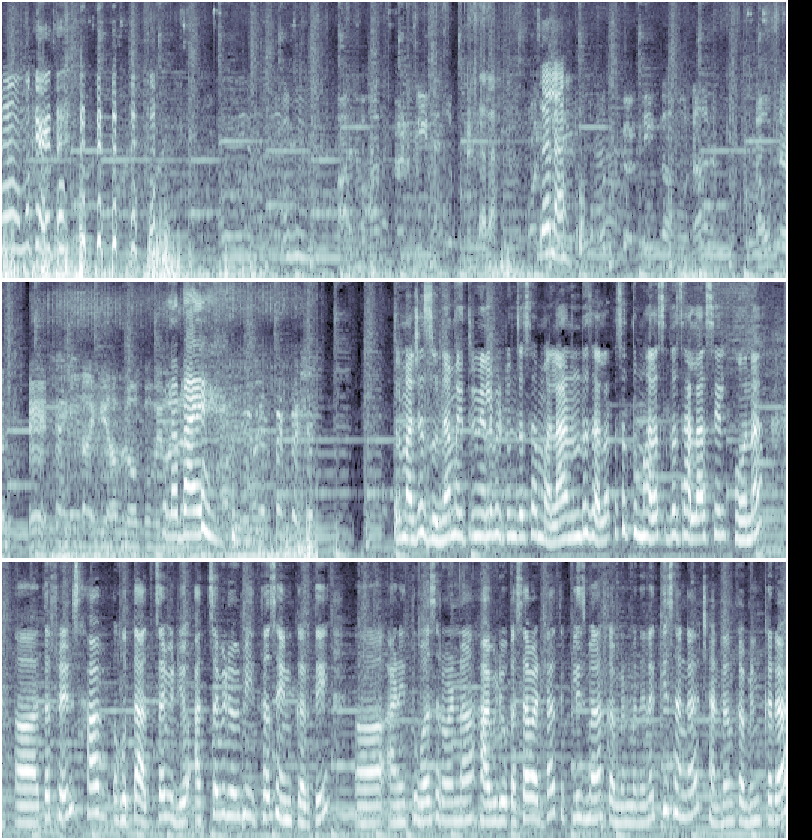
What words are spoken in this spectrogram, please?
हा मग काय तर. चला. चला. चला बाय तर माझ्या जुन्या मैत्रिणीला भेटून जसा मला आनंद झाला तसा तुम्हाला सुद्धा झाला असेल. हो ना? तर फ्रेंड्स हा होता आजचा व्हिडिओ आजचा व्हिडिओ मी इथं सेंड करते. आणि तुम्हाला सर्वांना हा व्हिडिओ कसा वाटला ते प्लीज मला कमेंटमध्ये नक्की सांगा. छान छान कमेंट करा.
